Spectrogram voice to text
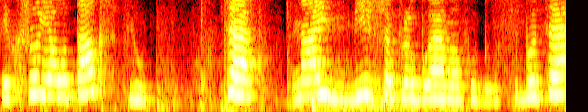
якщо я отак сплю, це найбільша проблема в подусі. Бо це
